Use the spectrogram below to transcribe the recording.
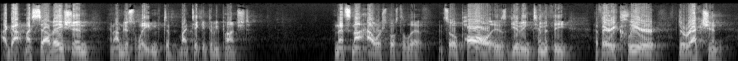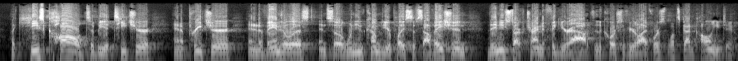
I got my salvation and I'm just waiting to my ticket to be punched. And that's not how we're supposed to live. And so Paul is giving Timothy a very clear direction. Like he's called to be a teacher and a preacher and an evangelist. And so when you come to your place of salvation, then you start trying to figure out through the course of your life what's God calling you to?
